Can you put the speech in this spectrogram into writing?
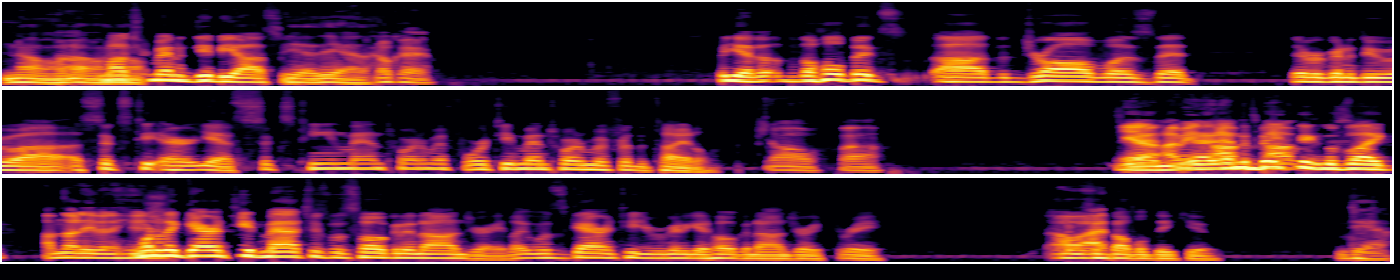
No, no, Macho no. Man and DiBiase. Yeah, yeah. Okay. But yeah, the, the whole big uh the draw was that they were going to do uh, a 16 or yeah, 16 man tournament, 14 man tournament for the title. Oh wow. Yeah, and, I mean, and I'm, the big I'm- thing was like I'm not even a huge. one of the guaranteed matches was Hogan and Andre. Like it was guaranteed you were going to get Hogan and Andre 3. It oh, was I- a double DQ. Yeah.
